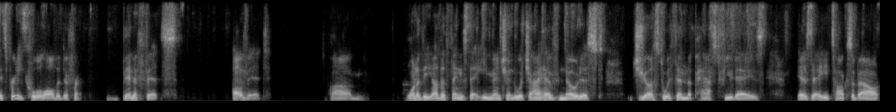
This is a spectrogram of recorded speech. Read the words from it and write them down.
it's pretty cool all the different benefits of it. Um, one of the other things that he mentioned, which I have noticed just within the past few days, is that he talks about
